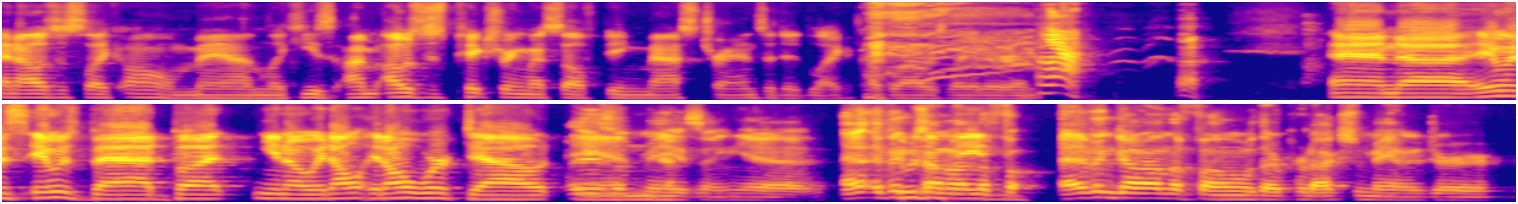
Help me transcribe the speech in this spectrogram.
and i was just like oh man like he's I'm, i was just picturing myself being mass transited like a couple hours later and and uh it was it was bad but you know it all it all worked out it was and, uh, amazing. Yeah, Evan was got on the amazing. Evan got on the phone with our production manager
